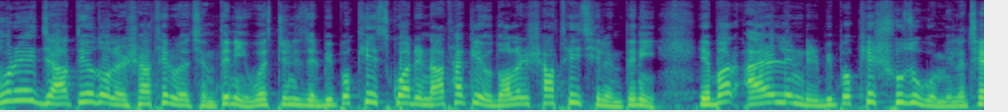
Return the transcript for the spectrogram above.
ধরে জাতীয় দলের সাথে রয়েছেন তিনি। ওয়েস্ট ইন্ডিজের বিপক্ষে স্কোয়াডে না থাকলেও দলের সাথেই ছিলেন তিনি। এবার আয়ারল্যান্ডের বিপক্ষে সুযোগও মিলেছে।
